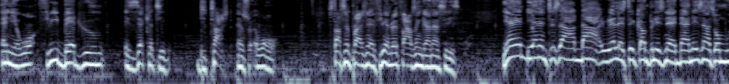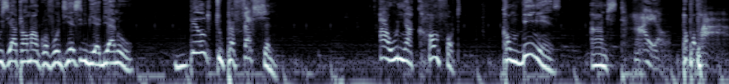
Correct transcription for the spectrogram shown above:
ɛne ɛwɔ three bedroom executive detached ɛnso ɛwɔ hɔ starting price no yɛ 300000 ghana cedis yɛn deɛ no nte sɛ ada real estate companies na ɛda ne ɛsiane sɛ ɔmusi atɔn ma nkurɔfoɔ nti yɛsi biabia no o built to perfection. A wonya comfort convenience and style. Papapa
